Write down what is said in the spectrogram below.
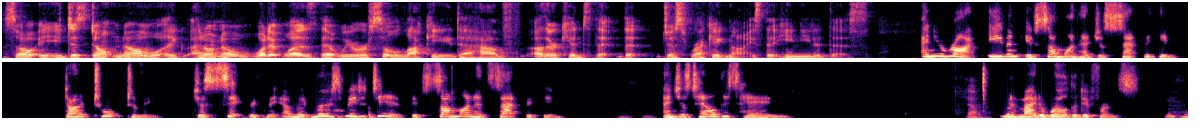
so you just don't know like i don't know what it was that we were so lucky to have other kids that that just recognized that he needed this and you're right, even if someone had just sat with him, don't talk to me, just sit with me. I mean, it moves me to tears. If someone had sat with him mm-hmm. and just held his hand, yep. would have made a world of difference. Mm-hmm.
